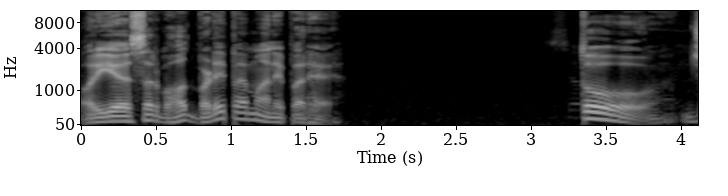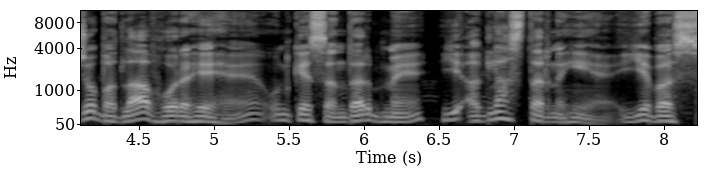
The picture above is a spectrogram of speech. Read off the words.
और यह असर बहुत बड़े पैमाने पर है। तो जो बदलाव हो रहे हैं, उनके संदर्भ में ये अगला स्तर नहीं है, ये बस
